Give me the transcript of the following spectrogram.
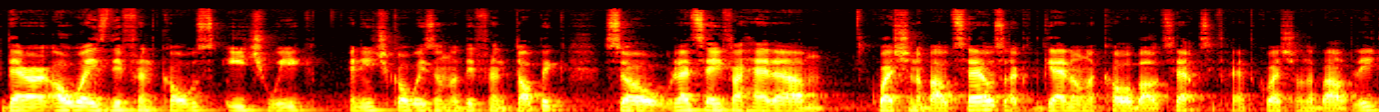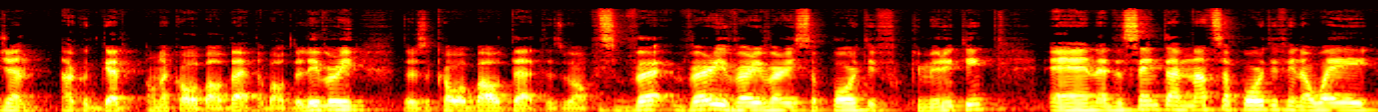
There are always different calls each week, and each call is on a different topic. So let's say if I had a question about sales, I could get on a call about sales. If I had a question about lead gen, I could get on a call about that. About delivery, there's a call about that as well. It's very, very, very supportive community and at the same time not supportive in a way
